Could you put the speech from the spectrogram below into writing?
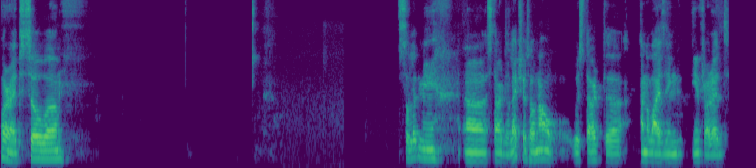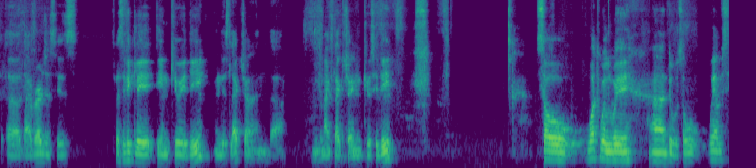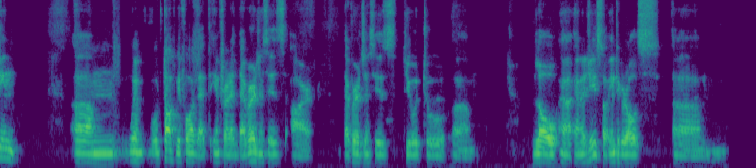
All right, so um, so let me uh, start the lecture. So now we start uh, analyzing infrared uh, divergences, specifically in QED in this lecture and uh, in the next lecture in QCD. So what will we uh, do? So we have seen um, we've, we've talked before that infrared divergences are divergences due to um, low uh, energy, so integrals um,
